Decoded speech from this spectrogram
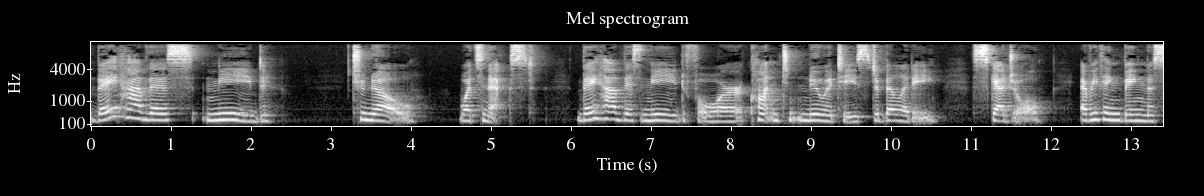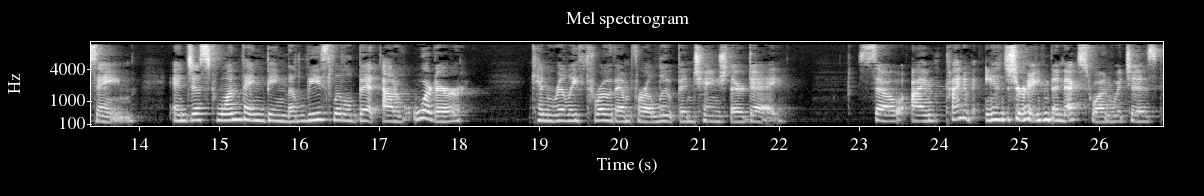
they have this need to know what's next. They have this need for continuity, stability, schedule, everything being the same. And just one thing being the least little bit out of order can really throw them for a loop and change their day. So I'm kind of answering the next one, which is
